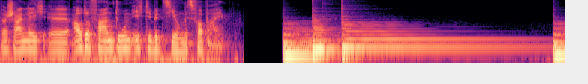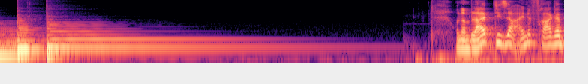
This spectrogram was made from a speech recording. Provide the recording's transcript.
wahrscheinlich äh, Autofahren, du und ich, die Beziehung ist vorbei. Und dann bleibt diese eine Frage,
